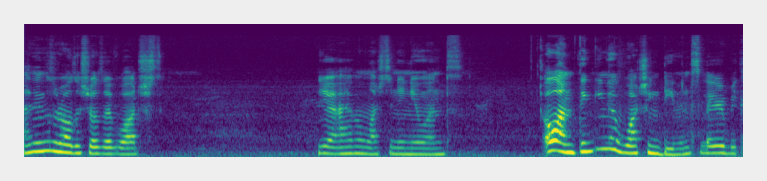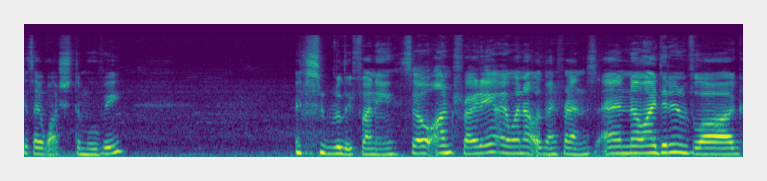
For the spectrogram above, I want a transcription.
I think those are all the shows I've watched. Yeah, I haven't watched any new ones. Oh, I'm thinking of watching Demon Slayer because I watched the movie. It's really funny. So on Friday, I went out with my friends, and no, I didn't vlog,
